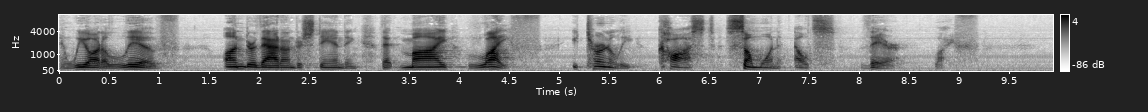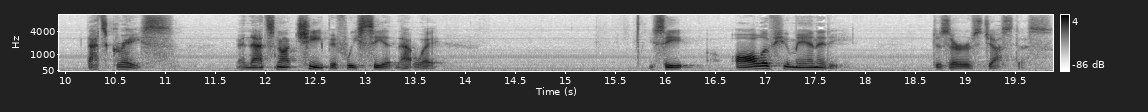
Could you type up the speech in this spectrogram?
And we ought to live under that understanding that my life eternally cost someone else their life. That's grace. And that's not cheap if we see it that way. You see, all of humanity deserves justice.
